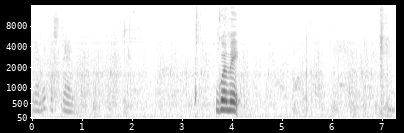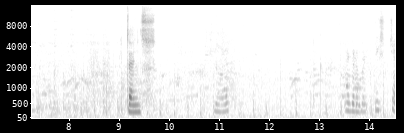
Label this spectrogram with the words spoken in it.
Yeah, make a stamp. Go and make. thanks. Look. I'm gonna break this chair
